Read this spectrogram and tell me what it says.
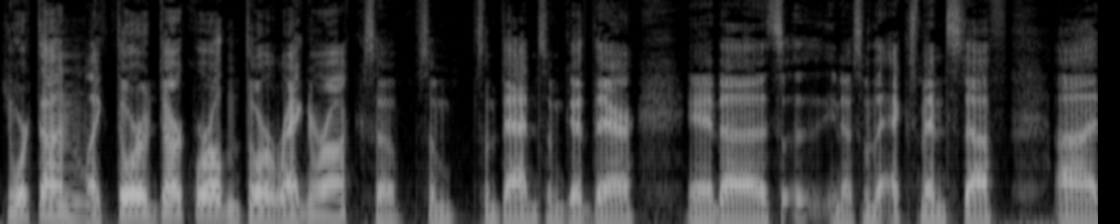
he worked on like Thor: Dark World and Thor: Ragnarok, so some some bad and some good there, and uh, so, you know some of the X Men stuff. Uh,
